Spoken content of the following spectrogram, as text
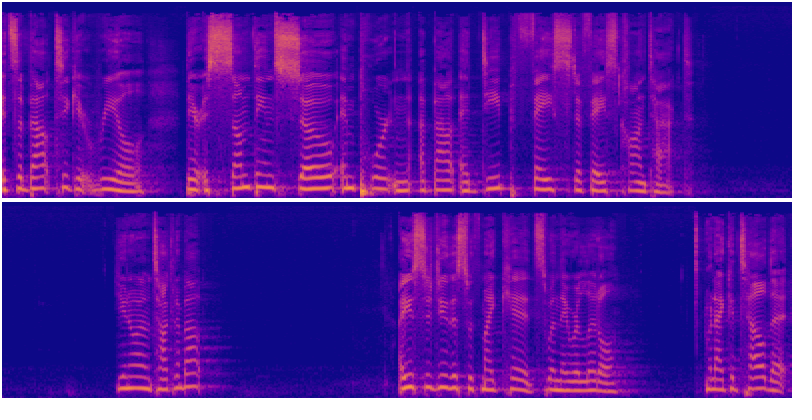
It's about to get real. There is something so important about a deep face to face contact. You know what I'm talking about? I used to do this with my kids when they were little. When I could tell that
